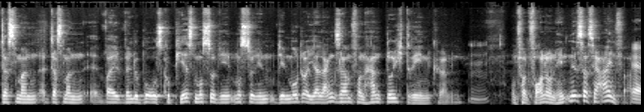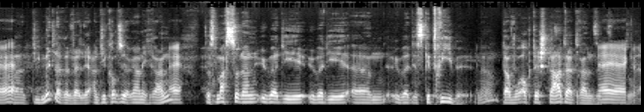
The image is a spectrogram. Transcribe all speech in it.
dass man dass man äh, weil wenn du boroskopierst musst du den musst du den den Motor ja langsam von Hand durchdrehen können. Und von vorne und hinten ist das ja einfach. Mhm. Ja, ja, ja. Die mittlere Welle, an die kommst du ja gar nicht ran. Das machst du dann über die, über die, ähm, über das Getriebe, ne? da wo auch der Starter dran sitzt. Ja, ja, so. genau.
